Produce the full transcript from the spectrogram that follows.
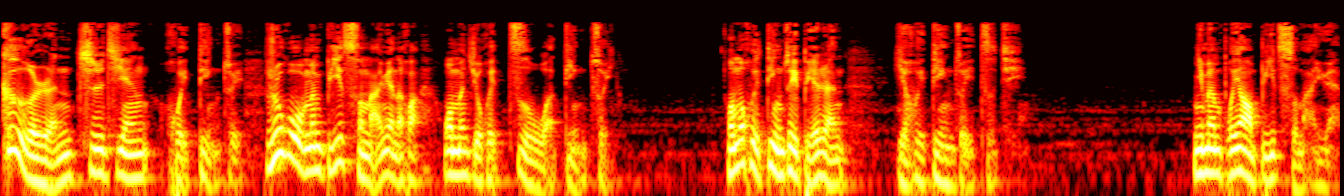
个人之间会定罪。如果我们彼此埋怨的话，我们就会自我定罪。”我们会定罪别人，也会定罪自己。你们不要彼此埋怨，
